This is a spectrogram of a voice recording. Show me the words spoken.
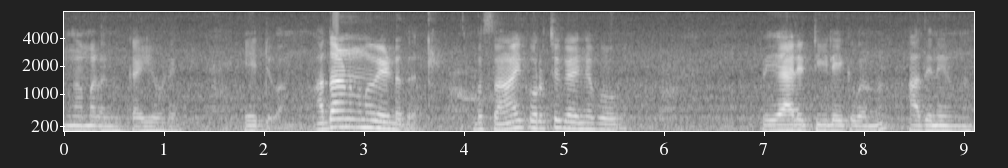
നമ്മളങ്ങ് കൈയോടെ ഏറ്റുവാങ്ങും. അതാണ് നമ്മൾ വേണ്ടത്. അപ്പോൾ സായി കുറച്ച് കഴിഞ്ഞപ്പോൾ റിയാലിറ്റിയിലേക്ക് വന്ന് അതിനെ ഒന്ന്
